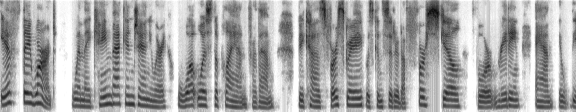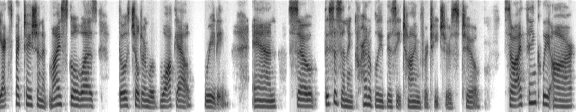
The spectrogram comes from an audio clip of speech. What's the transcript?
if they weren't when they came back in January, what was the plan for them? Because first grade was considered a first skill for reading. And it, the expectation at my school was those children would walk out reading. And so this is an incredibly busy time for teachers too. So I think we are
